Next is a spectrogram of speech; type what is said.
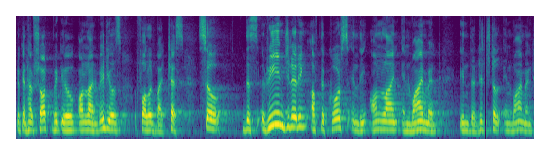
You can have short video, online videos followed by tests. So this re-engineering of the course in the online environment, in the digital environment,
